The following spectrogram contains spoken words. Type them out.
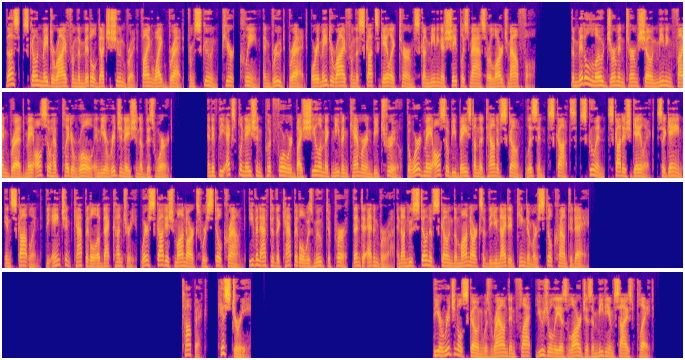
Thus, scone may derive from the Middle Dutch schoonbrood fine white bread, from schoon pure, clean, and brood bread, or it may derive from the Scots Gaelic term scone meaning a shapeless mass or large mouthful. The Middle Low German term schoen meaning fine bread may also have played a role in the origination of this word. And if the explanation put forward by Sheila McNevin Cameron be true, the word may also be based on the town of Scone listen Scots, Scuin, Scottish Gaelic, Sagane in Scotland, the ancient capital of that country, where Scottish monarchs were still crowned, even after the capital was moved to Perth, then to Edinburgh and on whose stone of Scone the monarchs of the United Kingdom are still crowned today. History The original scone was round and flat, usually as large as a medium-sized plate.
